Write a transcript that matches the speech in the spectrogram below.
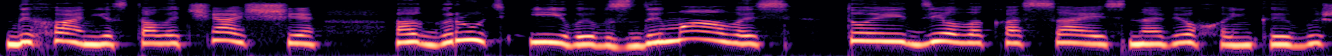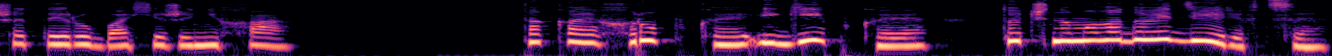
Дыхание стало чаще, а грудь Ивы вздымалась, то и дело касаясь навехонькой вышитой рубахи жениха. Такая хрупкая и гибкая, точно молодое деревце.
